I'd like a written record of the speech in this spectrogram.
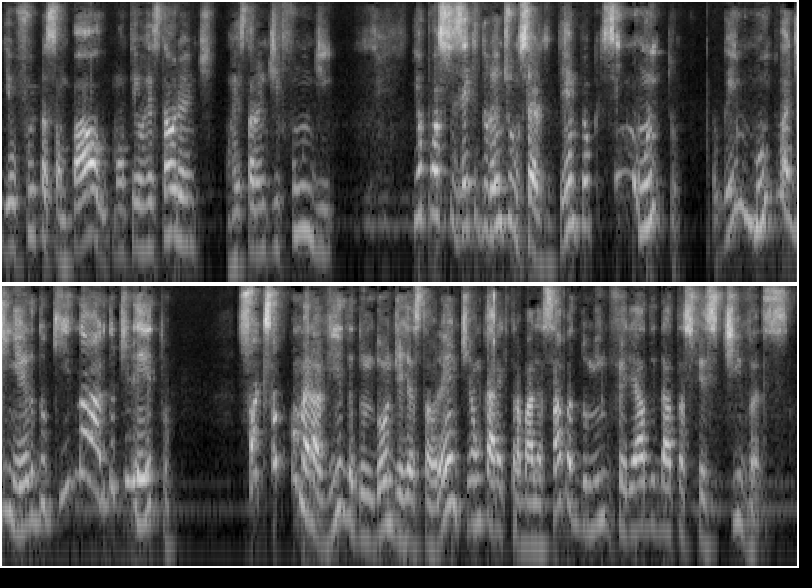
E eu fui para São Paulo, montei um restaurante, um restaurante de fundi. E eu posso dizer que durante um certo tempo eu cresci muito. Eu ganhei muito mais dinheiro do que na área do direito. Só que sabe como era a vida de um dono de restaurante? É um cara que trabalha sábado, domingo, feriado e datas festivas.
